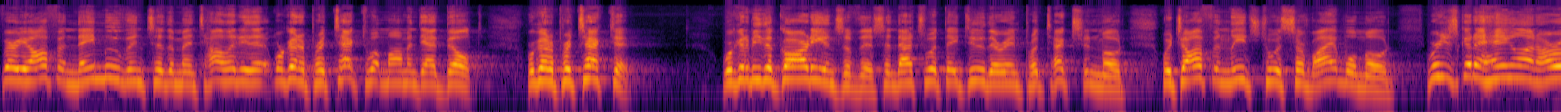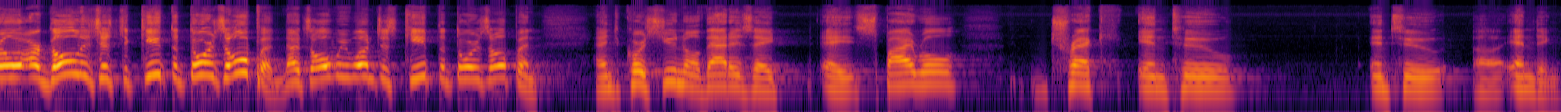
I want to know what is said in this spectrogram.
very often they move into the mentality that we're going to protect what mom and dad built. We're going to protect it. We're going to be the guardians of this. And that's what they do. They're in protection mode, which often leads to a survival mode. We're just going to hang on. Our, our goal is just to keep the doors open. That's all we want, just keep the doors open. And of course, you know that is a, a spiral trek into, into uh, ending.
